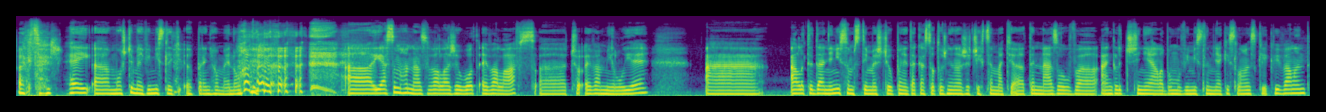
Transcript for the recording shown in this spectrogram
ak chceš. Hej, uh, môžete mi aj vymysliť uh, pre ňoho meno. uh, ja som ho nazvala, že What Eva Loves, čo Eva miluje. A ale teda není som s tým ešte úplne taká stotožnená, že či chcem mať ten názov v angličtine alebo mu vymyslím nejaký slovenský ekvivalent.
